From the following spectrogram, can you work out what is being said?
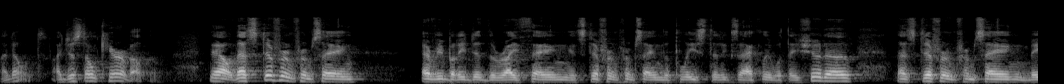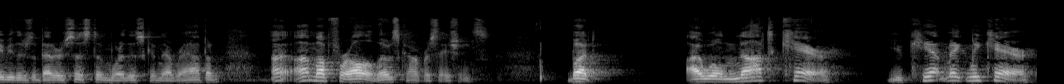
I don't. I just don't care about them. Now, that's different from saying everybody did the right thing. It's different from saying the police did exactly what they should have. That's different from saying maybe there's a better system where this can never happen. I, am up for all of those conversations. But I will not care. You can't make me care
